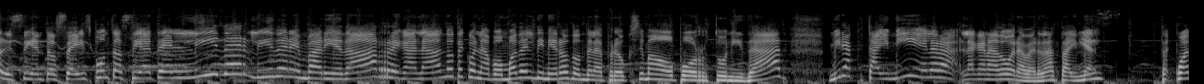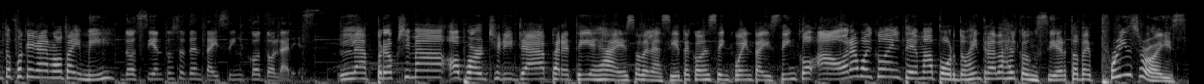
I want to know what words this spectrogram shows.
Sol 106.7, líder, líder en variedad, regalándote con la bomba del dinero donde la próxima oportunidad. Mira, Taimí, era la ganadora, ¿verdad? Taimí. Yes. ¿Cuánto fue que ganó Taimí? 275 dólares. La próxima oportunidad para ti es a eso de las 7.55. Ahora voy con el tema por dos entradas al concierto de Prince Royce,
